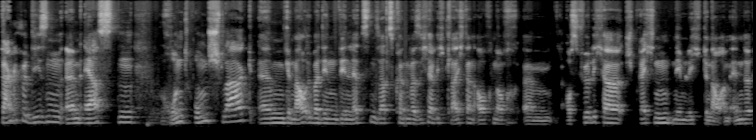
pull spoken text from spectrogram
Danke für diesen ähm, ersten Rundumschlag. Ähm, genau über den, den letzten Satz können wir sicherlich gleich dann auch noch ähm, ausführlicher sprechen, nämlich genau am Ende.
